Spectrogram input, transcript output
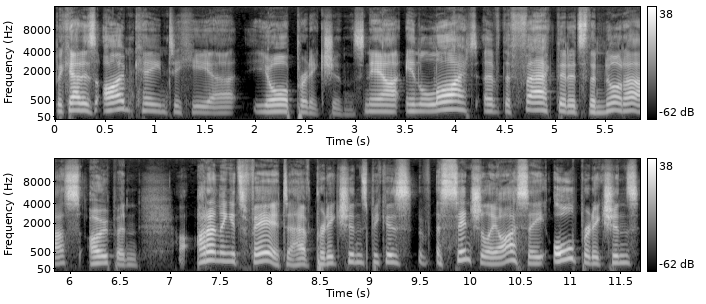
Because I'm keen to hear your predictions. Now, in light of the fact that it's the Not Us Open, I don't think it's fair to have predictions because essentially I see all predictions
